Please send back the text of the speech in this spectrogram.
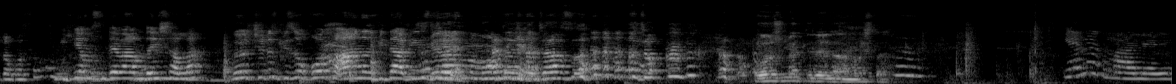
Şurada koysana mı? videomuzun devamında inşallah görüşürüz. Biz o korku anını bir daha bir izleyelim. Birazını montajda Cansu. Çok güldük. Görüşmek dileğiyle arkadaşlar. Yemedim ailerim.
